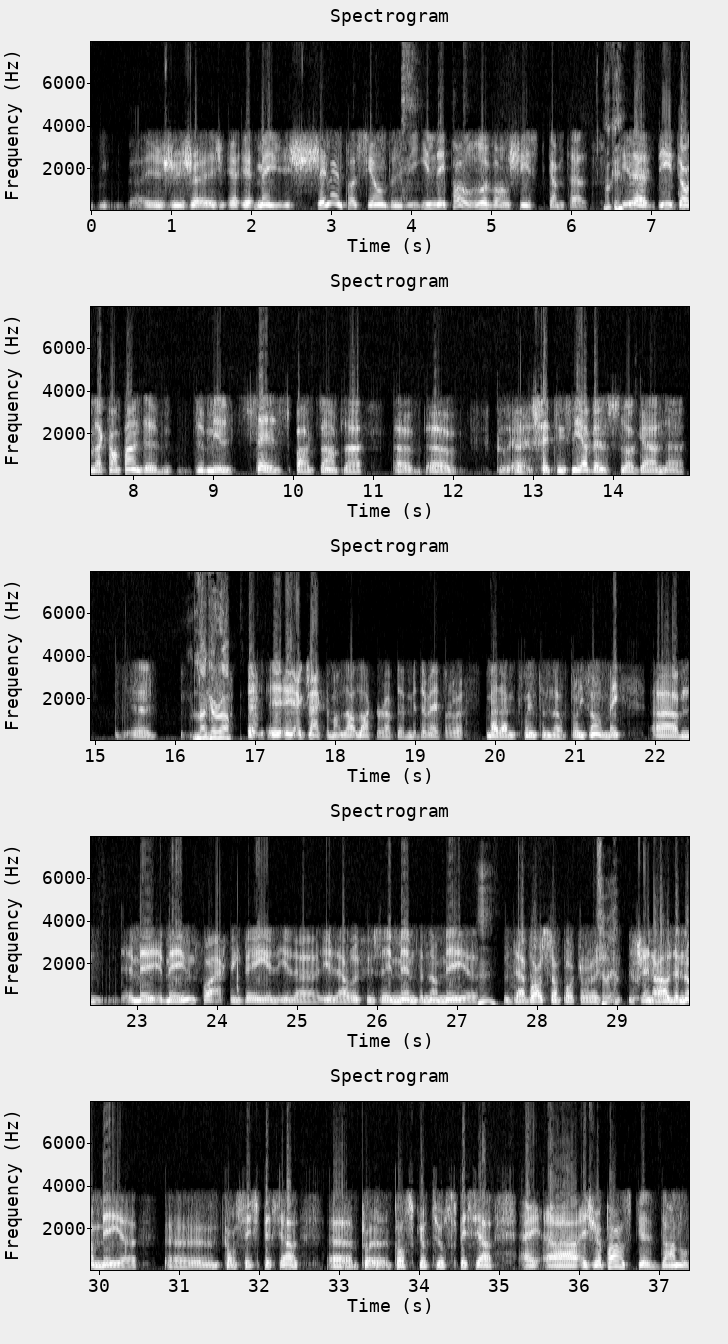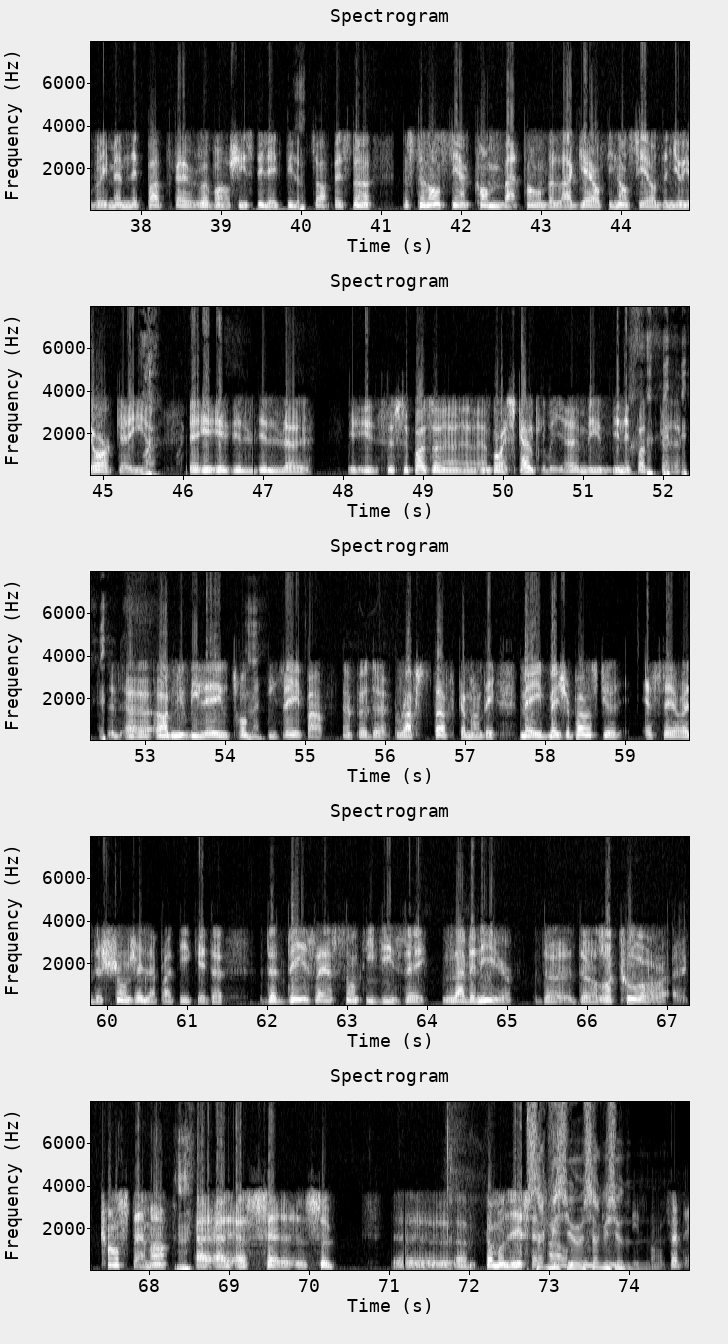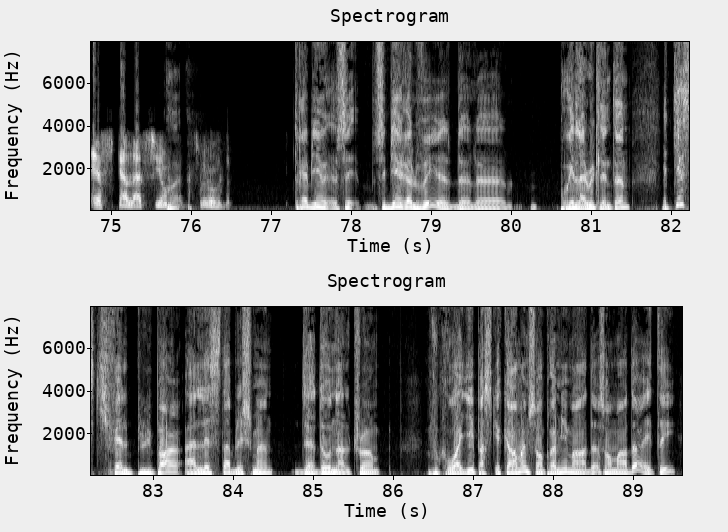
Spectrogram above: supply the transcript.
je, je- je- mais j'ai l'impression de lui, il n'est pas revanchiste comme tel. Il a dit dans la campagne de 2016, par exemple, il y avait un slogan. Lock her up. Exactement, lo- lock her up, de, de mettre Mme Clinton en prison. Mais, euh, mais, mais une fois arrivé, il, il a, il a refusé même de nommer, euh, d'avoir son procureur Hmm. Général de nommer euh, euh, un conseil spécial, euh, pro- prosecuteur spécial. Et, euh, et je pense que Donald lui-même n'est pas très revanchiste. Il est philosophe. Et C'est un, c'est un ancien combattant de la guerre financière de New York. Et, euh, et, il- il- c'est- pas un, un boy scout, lui, hein, mais il n'est pas euh, obnubilé ou traumatisé par un peu de rough stuff, comme on dit. Mais, mais je pense qu'il essaierait de changer la pratique et de, de désincentiviser l'avenir de, de recours euh, constamment à, à- à ce, ce euh, euh, comment dire, Cercle vicieux, cercle vicieux. Cette escalation Ouais. absurde. Très bien. C'est bien relevé euh, pour Hillary Clinton. Mais qu'est-ce qui fait le plus peur à l'establishment de Donald Trump, vous croyez? Parce que quand même, son premier mandat, son mandat a été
